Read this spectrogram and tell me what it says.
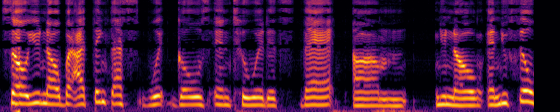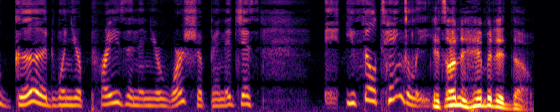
So you know, but I think that's what goes into it. It's that, um, you know, and you feel good when you're praising and you're worshiping. It just, you feel tingly. It's uninhibited, though.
